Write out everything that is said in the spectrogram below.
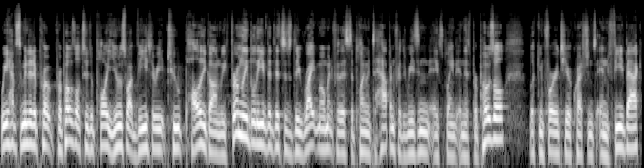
we have submitted a pro- proposal to deploy Uniswap v3 to Polygon. We firmly believe that this is the right moment for this deployment to happen for the reason explained in this proposal. Looking forward to your questions and feedback.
